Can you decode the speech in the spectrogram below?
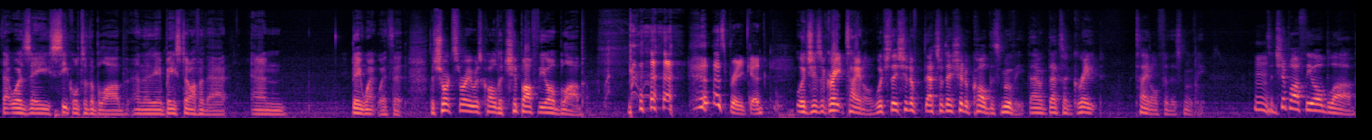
that was a sequel to the Blob, and they based it off of that, and they went with it. The short story was called "A Chip Off the Old Blob." That's pretty good. which is a great title. Which they should have. That's what they should have called this movie. That, that's a great title for this movie. Hmm. It's a chip off the old blob.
